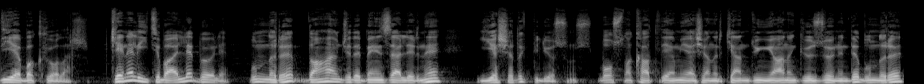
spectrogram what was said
diye bakıyorlar. Genel itibariyle böyle. Bunları daha önce de benzerlerini yaşadık biliyorsunuz. Bosna katliamı yaşanırken dünyanın gözü önünde bunları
